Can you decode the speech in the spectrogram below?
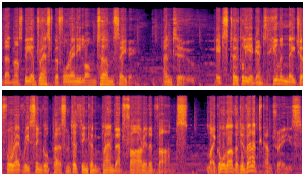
that must be addressed before any long-term saving. And 2. It's totally against human nature for every single person to think and plan that far in advance. Like all other developed countries.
